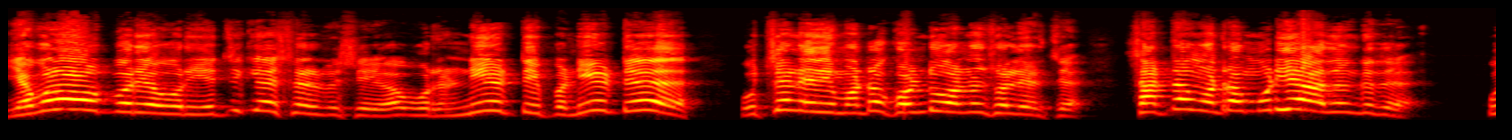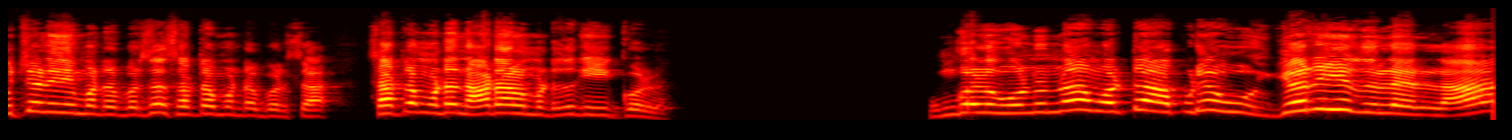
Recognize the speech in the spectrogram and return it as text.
எவ்வளவு பெரிய ஒரு எஜுகேஷனல் விஷயம் ஒரு நீட் இப்ப நீட்டு உச்ச நீதிமன்றம் கொண்டு வரணும்னு சொல்லிடுச்சு சட்டமன்றம் முடியாதுங்குது. உச்ச நீதிமன்றம் பெருசா சட்டமன்றம் பெருசா. சட்டமன்றம் நாடாளுமன்றத்துக்கு ஈக்குவல் உங்களுக்கு ஒண்ணுன்னா மட்டும் அப்படியே எரியுதுல எல்லாம்.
